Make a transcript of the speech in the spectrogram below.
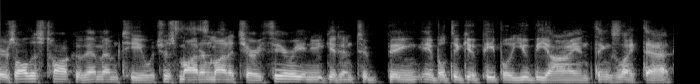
there's all this talk of MMT, which is modern monetary theory, and you get into being able to give people UBI and things like that.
